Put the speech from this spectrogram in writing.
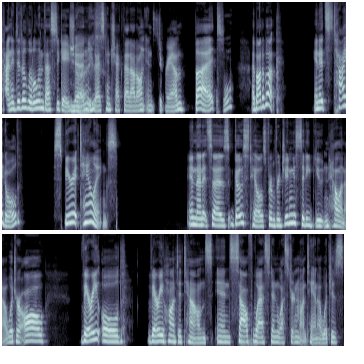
kind of did a little investigation. You guys can check that out on Instagram. But Oh, I bought a book and it's titled Spirit Tailings. And then it says Ghost Tales from Virginia City, Butte, and Helena, which are all very old, very haunted towns in mm-hmm. southwest and western Montana, which is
